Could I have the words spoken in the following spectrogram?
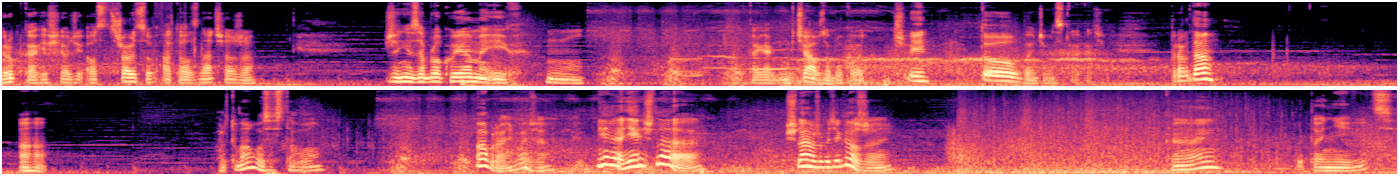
grupkach, jeśli chodzi o strzelców, a to oznacza, że, że nie zablokujemy ich. Hmm. Tak jakbym chciał zablokować. Czyli tu będziemy skakać. Prawda? Aha. Ale tu mało zostało. Dobra, nie będzie. Nie, nie, źle. Myślałem, że będzie gorzej. Okej. Tutaj nic.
